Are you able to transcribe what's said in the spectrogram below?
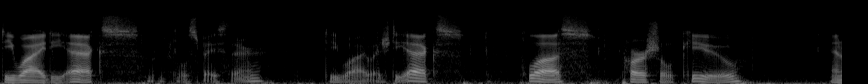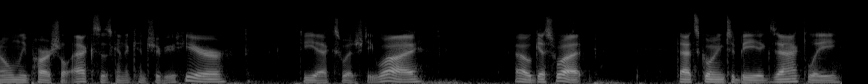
dy dx, little space there, dy wedge dx, plus partial q, and only partial x is going to contribute here, dx wedge dy. Oh, guess what? That's going to be exactly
